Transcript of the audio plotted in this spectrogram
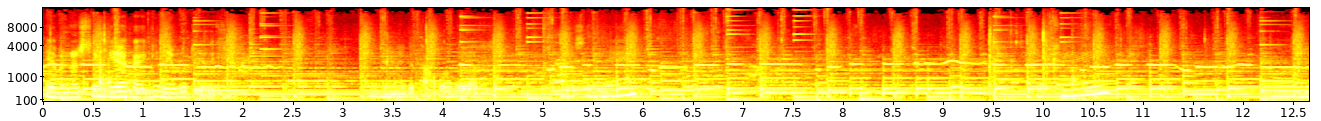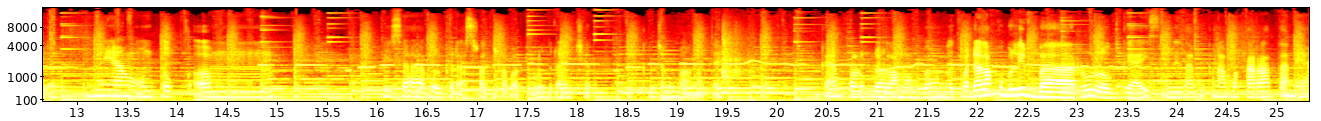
ya bener sih dia kayak gini berdiri ini kita udah di sini. Oke. Oh ya ini yang untuk um, bisa bergerak 180 derajat. Kenceng banget ya. Kayak produk udah lama banget. Padahal aku beli baru loh guys. Ini tapi kenapa karatan ya?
